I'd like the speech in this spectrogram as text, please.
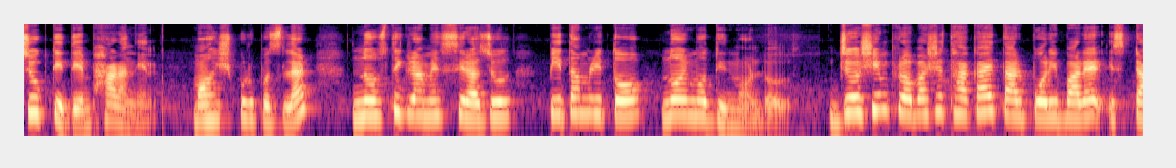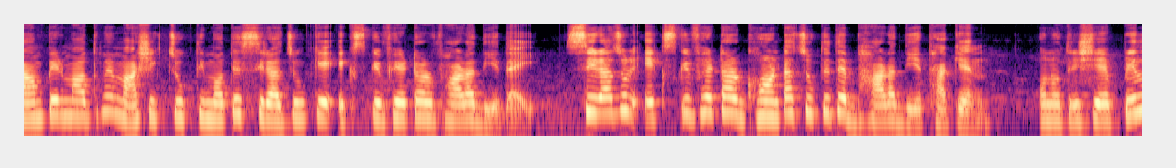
চুক্তিতে ভাড়া নেন। মহেশপুর উপজেলার নস্তি গ্রামের সিরাজুল, পিতামৃত, নৈমুদ্দিন মণ্ডল। জসিম প্রবাসে থাকায় তার পরিবারের স্টাম্পের মাধ্যমে মাসিক চুক্তি মতে সিরাজুলকে এক্সকিভেটর ভাড়া দিয়ে দেয়। সিরাজুল এক্সকিভেটর ঘণ্টা চুক্তিতে ভাড়া দিয়ে থাকেন। উনত্রিশে এপ্রিল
